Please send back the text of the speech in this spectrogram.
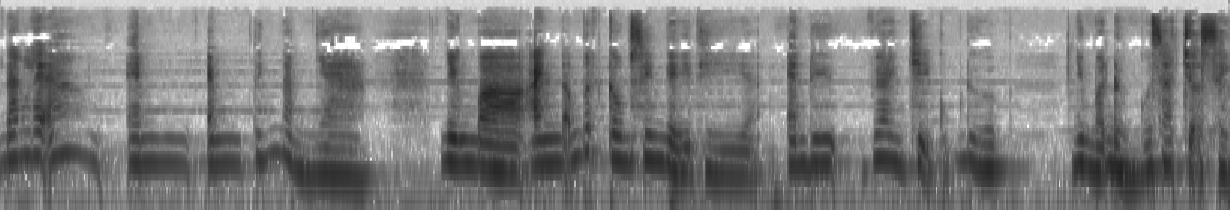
đáng lẽ em em tính nằm nhà Nhưng mà anh đã mất công xin nghỉ thì em đi với anh chị cũng được. Nhưng mà đừng có ra chợ Sài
